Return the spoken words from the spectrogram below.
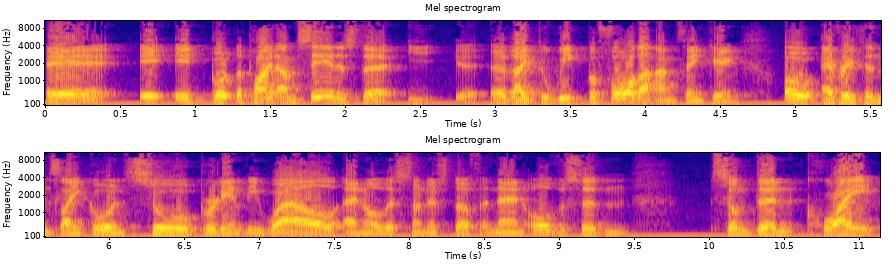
Uh, it, it, but the point I'm saying is that, uh, like the week before that, I'm thinking, oh, everything's like going so brilliantly well and all this kind of stuff, and then all of a sudden, something quite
